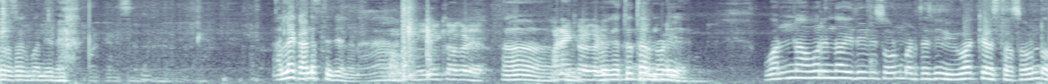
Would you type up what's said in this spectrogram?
ದೊರಸಕ್ ಬಂದಿದೆ. ಅಲ್ಲೇ ಕಾಣಿಸ್ತಿದೆಯಲ್ಲಣ್ಣ? ಹಾ ಇವಾಗ ಎತ್ತುತ್ತಾರ ನೋಡಿ. ಒನ್ ಅವರಿಂದ ಇದೀವಿ ಸೌಂಡ್ ಮಾಡ್ತಾ ಇದೀನಿ ಇವಾಗ ಕೇಳಿಸ್ತಾ ಸೌಂಡು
